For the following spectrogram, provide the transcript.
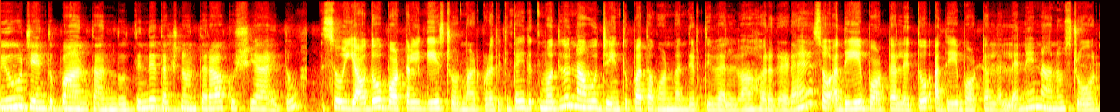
ಪ್ಯೂರ್ ಜೇನುತುಪ್ಪ ಅಂತ ಅಂದು ತಿಂದ ತಕ್ಷಣ ಒಂಥರ ಖುಷಿ ಆಯಿತು. ಸೊ ಯಾವುದೋ ಬಾಟಲ್ಗೆ ಸ್ಟೋರ್ ಮಾಡ್ಕೊಳ್ಳೋದಕ್ಕಿಂತ ಇದಕ್ಕೆ ಮೊದಲು ನಾವು ಜೇನುತುಪ್ಪ ತೊಗೊಂಡು ಬಂದಿರ್ತೀವಿ ಅಲ್ವಾ ಹೊರಗಡೆ? ಸೊ ಅದೇ ಬಾಟಲ್ ಇತ್ತು, ಅದೇ ಬಾಟಲಲ್ಲೇ ನಾನು ಸ್ಟೋರ್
